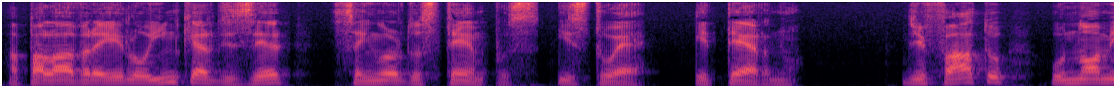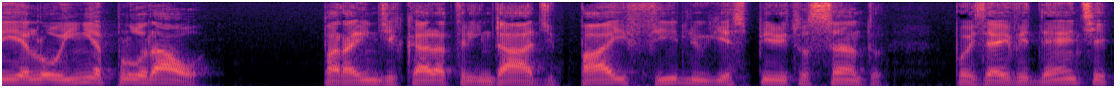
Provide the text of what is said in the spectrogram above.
A palavra Elohim quer dizer Senhor dos tempos, isto é, eterno. De fato, o nome Elohim é plural, para indicar a Trindade, Pai, Filho e Espírito Santo, pois é evidente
